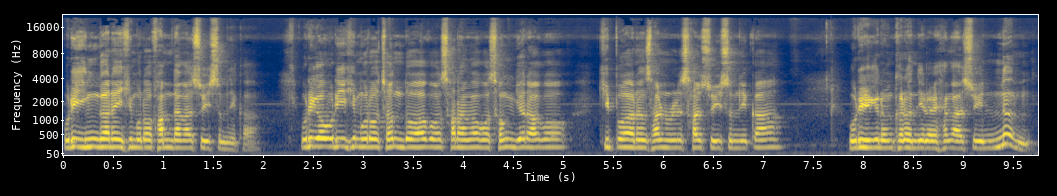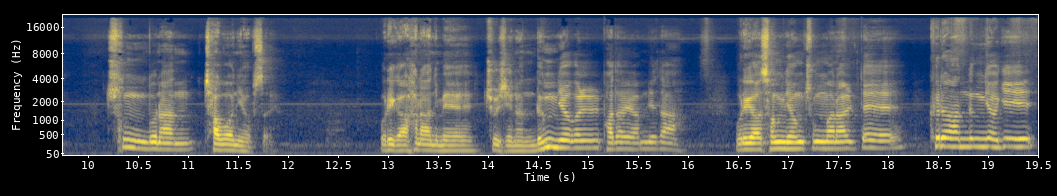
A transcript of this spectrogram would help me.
우리 인간의 힘으로 감당할 수 있습니까? 우리가 우리 힘으로 전도하고 사랑하고 성결하고 기뻐하는 삶을 살 수 있습니까? 우리에게는 그런 일을 행할 수 있는 충분한 자원이 없어요. 우리가 하나님의 주시는 능력을 받아야 합니다. 우리가 성령 충만할 때 그러한 능력이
